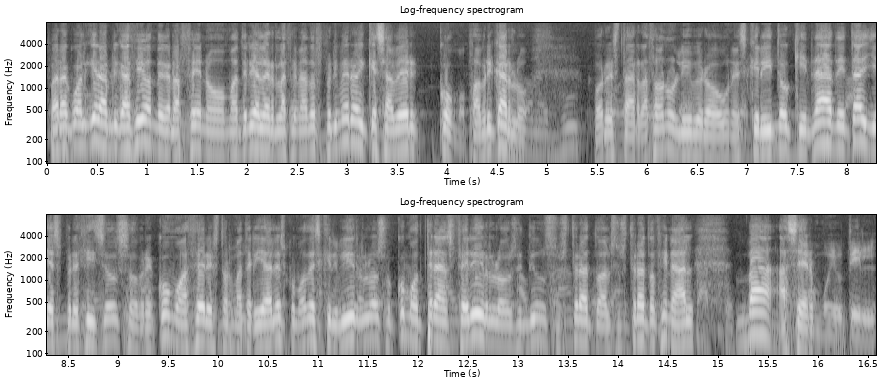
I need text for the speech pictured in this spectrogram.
Para cualquier aplicación de grafeno o materiales relacionados, primero hay que saber cómo fabricarlo. Por esta razón, un libro o un escrito que da detalles precisos sobre cómo hacer estos materiales, cómo describirlos o cómo transferirlos de un sustrato al sustrato final va a ser muy útil.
